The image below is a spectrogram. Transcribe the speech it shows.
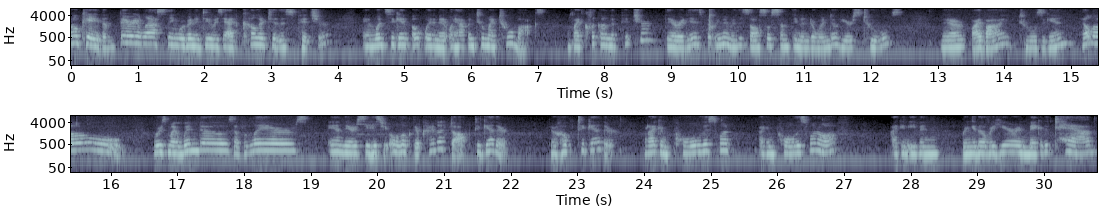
Okay, the very last thing we're going to do is add color to this picture. And once again, oh, wait a minute, what happened to my toolbox? If I click on the picture, there it is. But remember, this is also something under window. Here's tools. There, bye-bye, tools again. Hello! Where's my windows of layers? And there's the history. Oh, look, they're kind of docked together. They're hooked together. But I can pull this one, I can pull this one off. I can even bring it over here and make it a tab.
